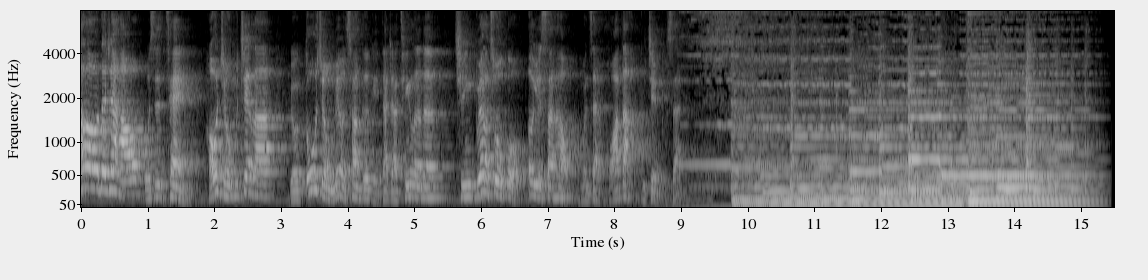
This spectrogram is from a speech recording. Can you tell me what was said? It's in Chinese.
Hello，大家好，我是 Ten，好久不见啦！有多久没有唱歌给大家听了呢？请不要错过二月三号，我们在华大不见不散。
